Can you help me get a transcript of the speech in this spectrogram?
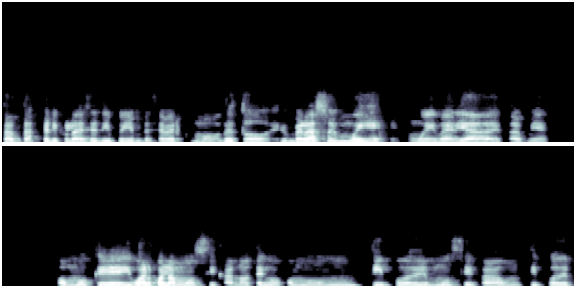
tantas películas de ese tipo y empecé a ver como de todo. En verdad soy muy, muy variada también. Como que igual con la música, no tengo como un tipo de música, un tipo de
